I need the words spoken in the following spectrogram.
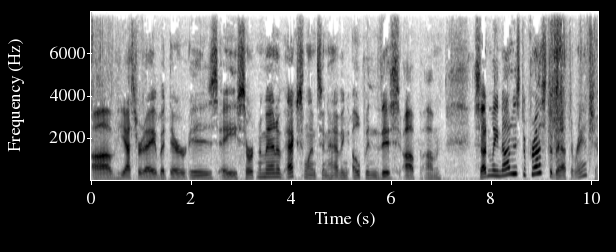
of yesterday, but there is a certain amount of excellence in having opened this up. Um, suddenly, not as depressed about the rancho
